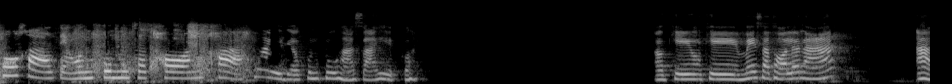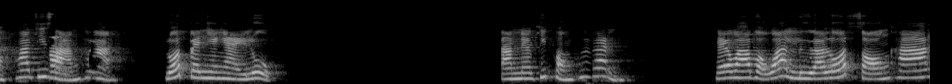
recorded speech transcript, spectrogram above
ผู้ขาเสียงคุณคุณมันสะท้อนค่ะใช่เดี๋ยวคุณครูหาสาเหตุก่อน โอเค โอเค ไม่สะท้อนแล้วนะ อะ ภาพที่ค่ะสามค่ะ รถเป็นยังไงลูก ตามแนวคิดของเพื่อนแพรวาบอกว่าเหลือรถสองคัน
